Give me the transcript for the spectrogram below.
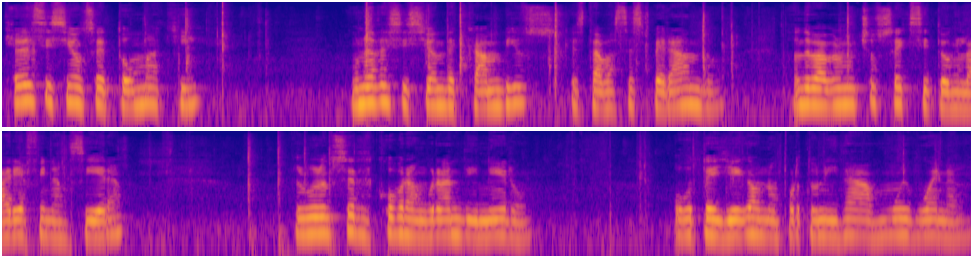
¿Qué decisión se toma aquí? Una decisión de cambios que estabas esperando, donde va a haber mucho éxito en el área financiera. Algunos se descobra un gran dinero o te llega una oportunidad muy buena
